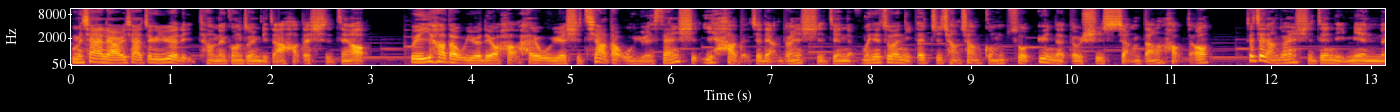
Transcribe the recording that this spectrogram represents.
我们先来聊一下这个月里他们的工作运比较好的时间哦。五月一号到五月六号，还有五月十七号到五月三十一号的这两段时间呢，摩羯座你在职场上工作运呢都是相当好的哦。在这两段时间里面呢，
